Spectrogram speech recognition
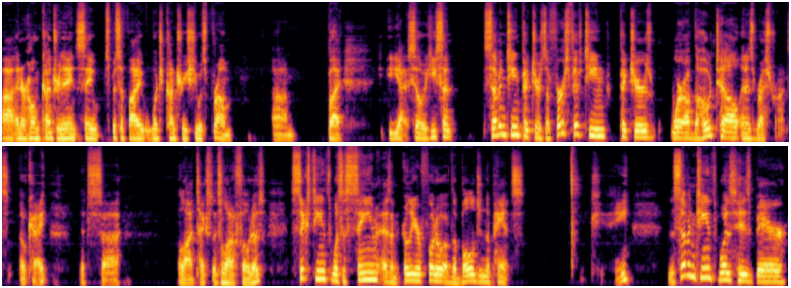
uh, in her home country. They didn't say specify which country she was from. Um, but yeah, so he sent 17 pictures. The first 15 pictures were of the hotel and his restaurants. Okay. That's uh, a lot of text. That's a lot of photos. 16th was the same as an earlier photo of the bulge in the pants. Okay. The 17th was his bare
